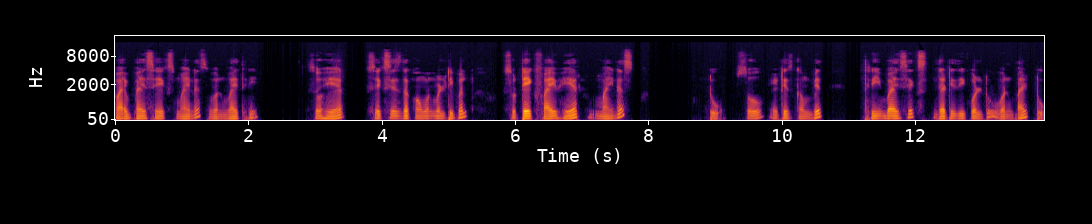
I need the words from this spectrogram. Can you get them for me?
5 by 6 minus 1 by 3 so here 6 is the common multiple. So take 5 here minus 2 so it is come with 3 by 6 that is equal to 1 by 2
